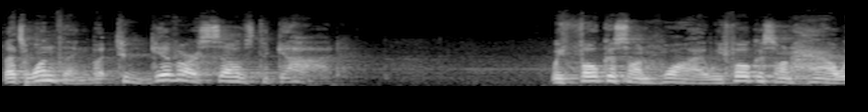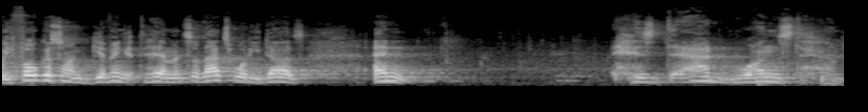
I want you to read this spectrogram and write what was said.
that's one thing. But to give ourselves to God, we focus on why, we focus on how, we focus on giving it to Him. And so that's what He does. And his dad runs to him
